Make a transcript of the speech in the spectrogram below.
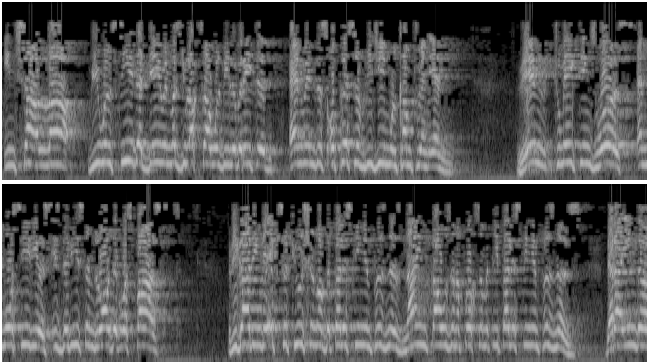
Inshallah, we will see that day when Masjid al-Aqsa will be liberated and when this oppressive regime will come to an end. Then, to make things worse and more serious is the recent law that was passed regarding the execution of the Palestinian prisoners, 9,000 approximately Palestinian prisoners that are in the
